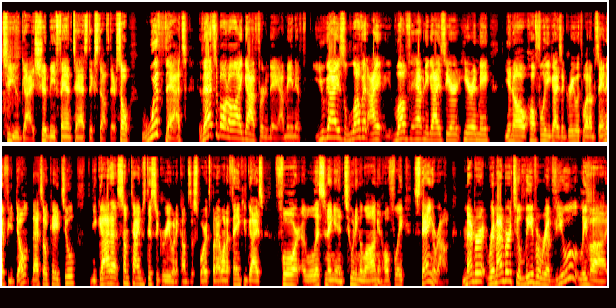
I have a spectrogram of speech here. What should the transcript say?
to you guys. Should be fantastic stuff there. So, with that, that's about all I got for today. I mean, if you guys love it, I love having you guys here hearing me you know, hopefully you guys agree with what I'm saying. If you don't, that's okay too. You gotta sometimes disagree when it comes to sports, but I want to thank you guys for listening and tuning along and hopefully staying around. Remember, remember to leave a review, leave a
